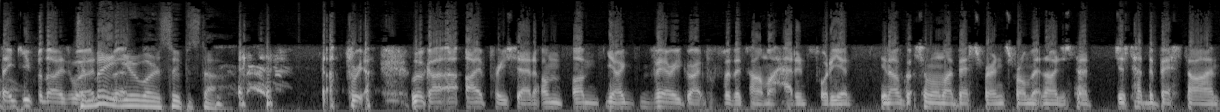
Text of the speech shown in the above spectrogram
thank you for those words. To me, but... you were a superstar. Look, I, I appreciate it. I'm, I'm, you know, very grateful for the time I had in footy, and you know, I've got some of my best friends from it, and I just had just had the best time.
